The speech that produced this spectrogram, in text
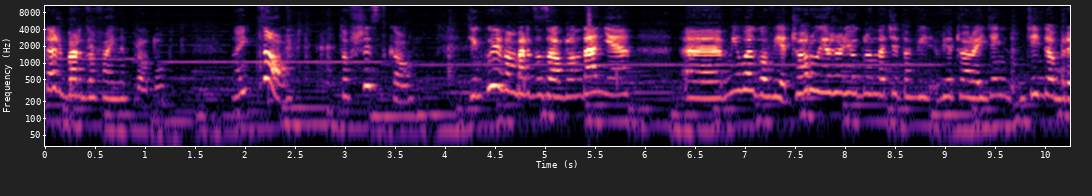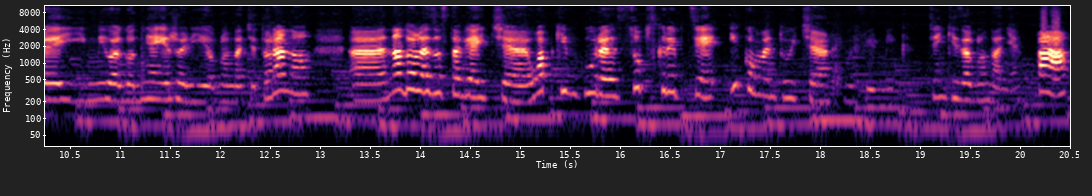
Też bardzo fajny produkt. No i co? To wszystko. Dziękuję Wam bardzo za oglądanie. E, miłego wieczoru, jeżeli oglądacie to wi- wieczorem. Dzień, dzień dobry i miłego dnia, jeżeli oglądacie to rano. E, na dole zostawiajcie łapki w górę, subskrypcje i komentujcie mój filmik. Dzięki za oglądanie. Pa!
